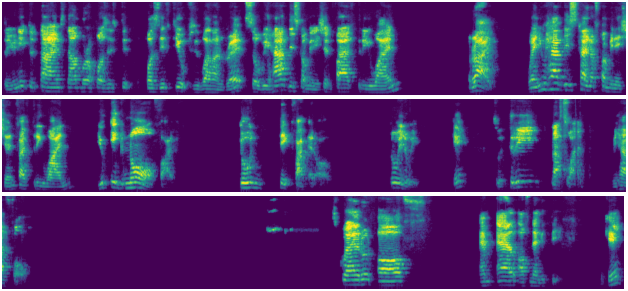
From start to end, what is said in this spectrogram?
so you need to times number of positive, positive tubes with 100. So we have this combination 531. Right, when you have this kind of combination 531, you ignore 5. Don't take 5 at all. Throw it away. Okay, so 3 plus 1, we have 4. square root of ml of negative. Okay?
